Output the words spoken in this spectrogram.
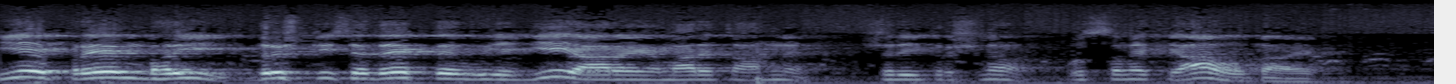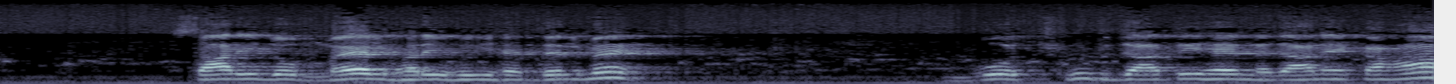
ये प्रेम भरी दृष्टि से देखते हुए ये आ रहे हैं हमारे सामने। श्री कृष्ण, उस समय क्या होता है? सारी जो मैल भरी हुई है दिल में, वो छूट जाती है, न जाने कहा,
